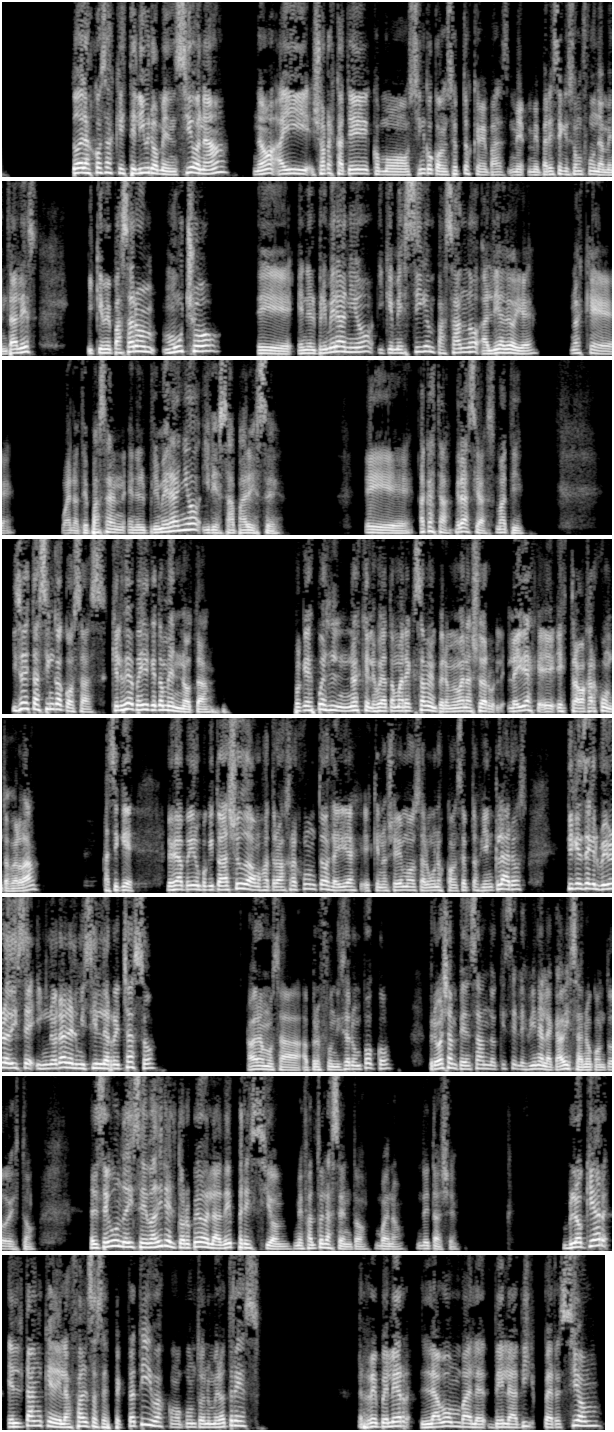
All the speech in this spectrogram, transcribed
todas las cosas que este libro menciona, ¿no? Ahí yo rescaté como cinco conceptos que me, me, parece que son fundamentales y que me pasaron mucho eh, en el primer año y que me siguen pasando al día de hoy, ¿eh? No es que, bueno, te pasa en, el primer año y desaparece. Eh, acá está, gracias, Mati. Y son estas cinco cosas que les voy a pedir que tomen nota. Porque después no es que les voy a tomar examen, pero me van a ayudar. La idea es, que, es trabajar juntos, ¿verdad? Así que les voy a pedir un poquito de ayuda, vamos a trabajar juntos. La idea es que nos llevemos algunos conceptos bien claros. Fíjense que el primero dice ignorar el misil de rechazo. Ahora vamos a, profundizar un poco, pero vayan pensando qué se les viene a la cabeza, ¿no? Con todo esto. El segundo dice evadir el torpeo de la depresión. Me faltó el acento. Bueno, detalle. Bloquear el tanque de las falsas expectativas, como punto número tres. Repeler la bomba de la dispersión.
